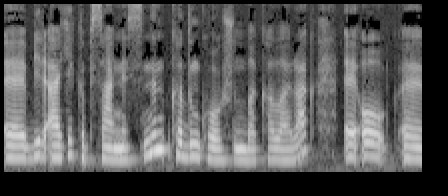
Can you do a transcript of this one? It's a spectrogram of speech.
e, bir erkek hapishanesinin kadın koğuşunda kalarak e, o e,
